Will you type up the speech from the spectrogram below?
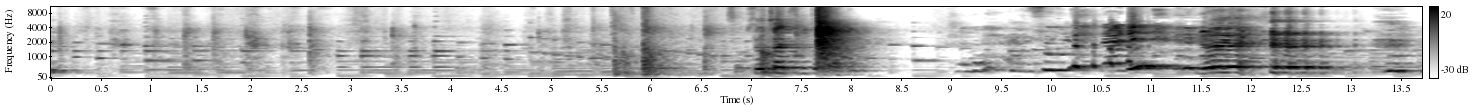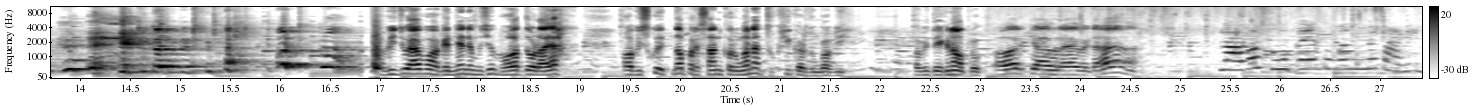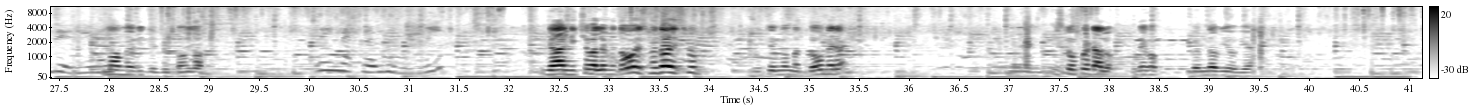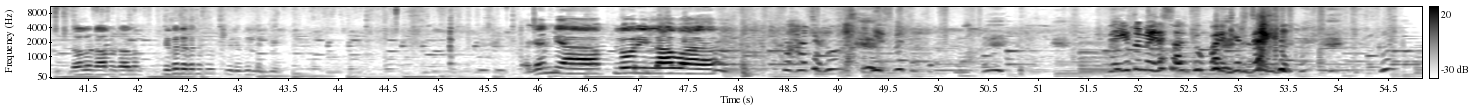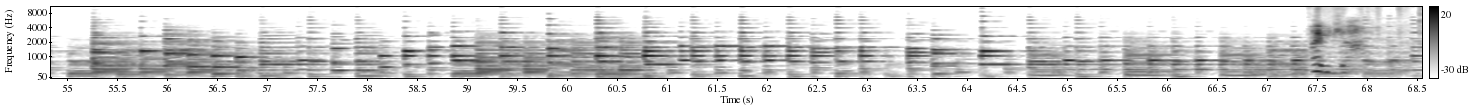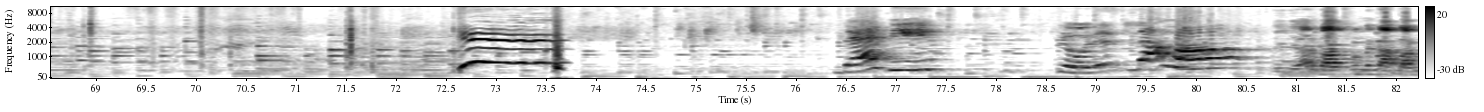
सबसे अच्छा इसमें अभी जो है वो अगन्या ने मुझे बहुत दौड़ाया। अब इसको इतना परेशान करूँगा ना दुखी कर दूँगा अभी। अभी देखना आप लोग। और क्या हो रहा है बेटा? फ्लावर सूख गए तो मैं पानी दे रही हूँ। ला मैं भी दे देता हूँ ला। नहीं मैं कर लूँगी नीचे वाले में दो इसमें दो इसमें। जूते में मत दो मेरा। हम्म, इसके ऊपर डालो। देखो गंदा भी हो गया। डालो डालो डालो। देखो देखो देखो कीड़े भी लग। गए अगन्या फ्लोरी लावा। इसमें तो मेरे सर के ऊपर गिर जाएगा। आइडिया।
